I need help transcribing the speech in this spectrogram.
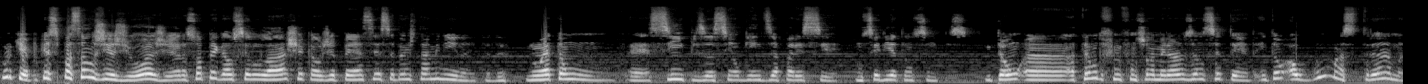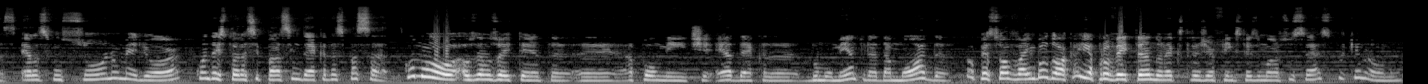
Por quê? Porque se passar nos dias de hoje, era só pegar o celular, checar o GPS e saber onde está a menina, entendeu? Não é tão é, simples assim alguém desaparecer. Não seria tão simples. Então, a, a, trama do filme funciona melhor nos anos 70. Então, algumas tramas, elas funcionam melhor quando a história se passa em décadas passadas. Como os anos 80 é, atualmente é a década do momento, né, da moda, o pessoal vai em bodoca. E aproveitando né, que Stranger Things fez o maior sucesso, por que não, né?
